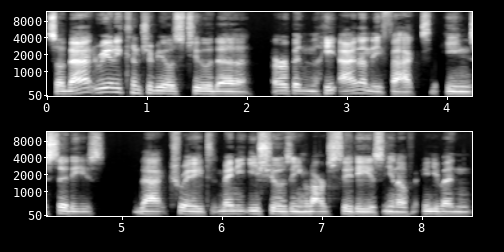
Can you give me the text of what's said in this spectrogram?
So that really contributes to the urban heat island effect in cities that create many issues in large cities, you know, even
